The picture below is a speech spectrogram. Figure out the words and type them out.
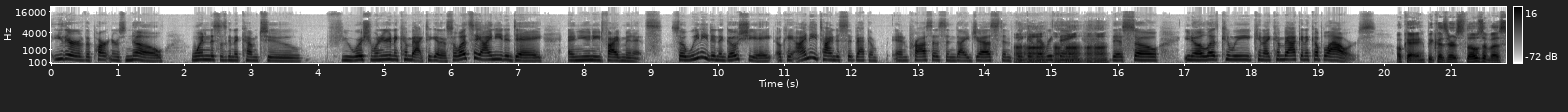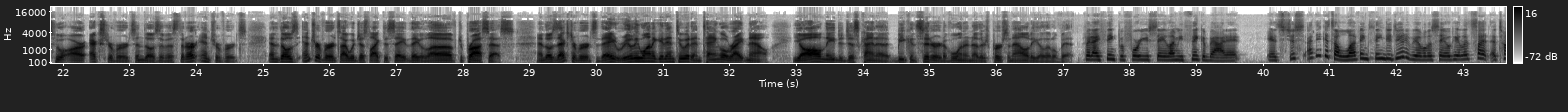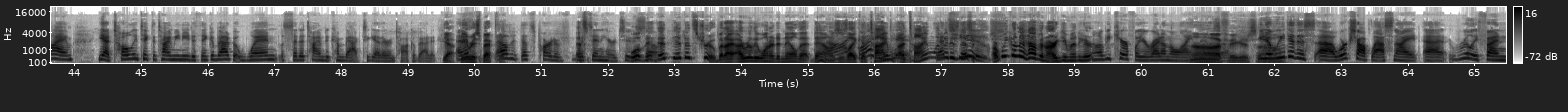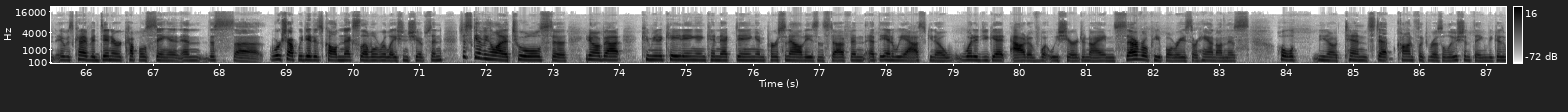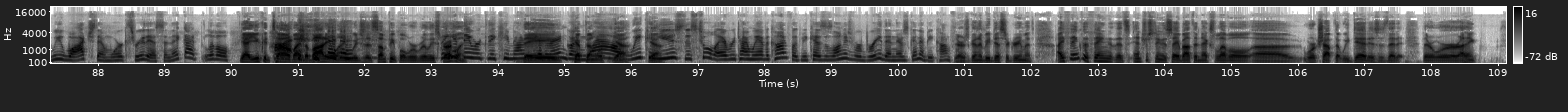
either of the partners know when this is going to come to fruition, when you're going to come back together. So let's say I need a day and you need five minutes. So we need to negotiate. Okay, I need time to sit back and, and process and digest and think of Uh-huh, everything. uh-huh, uh-huh. This so you know, let can we can I come back in a couple hours? Okay, because there's those of us who are extroverts and those of us that are introverts. And those introverts, I would just like to say, they love to process. And those extroverts, they really want to get into it and tangle right now. You all need to just kind of be considerate of one another's personality a little bit. But I think before you say, let me think about it, it's just, I think it's a loving thing to do to be able to say, okay, let's set a time yeah, totally take the time you need to think about it, but when set a time to come back together and talk about it. Yeah, and be that's, respectful. That's part of That's- what's in here too. Well, so. that, that, yeah, that's true, but I, I really wanted to nail that down. This I'm like a time a time limit is necessary. Are we going to have an argument here? Oh, be careful! You're right on the line. Oh, there, I so. figured so. You know, we did this uh, workshop last night. Uh, really fun. It was kind of a dinner couples thing, and, and this uh, workshop we did is called Next Level Relationships, and just giving a lot of tools to you know about communicating and connecting and personalities and stuff. And at the end, we ask, you know, what did you get out of what we shared tonight? And several people raised their hand on this whole you know 10 step conflict resolution thing because we watched them work through this and they got little yeah, you could tell by the body language that some people were really struggling. they were they came out They of the other end going, "Wow, yeah, we can yeah. use this tool every time we have a conflict because as long as we're breathing, there's going to be conflict." There's going to be disagreements. I think the thing that's interesting to say about the next level uh, workshop that we did is is that it, there were I think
